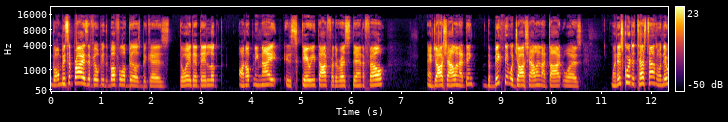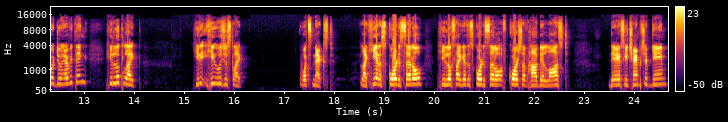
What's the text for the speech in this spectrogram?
don't be surprised if it'll be the Buffalo Bills because the way that they looked on opening night is scary thought for the rest of the NFL. And Josh Allen, I think the big thing with Josh Allen, I thought was when they scored the touchdowns, when they were doing everything, he looked like he he was just like, what's next? Like he had a score to settle. He looks like he had a score to settle, of course, of how they lost the AFC Championship game.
